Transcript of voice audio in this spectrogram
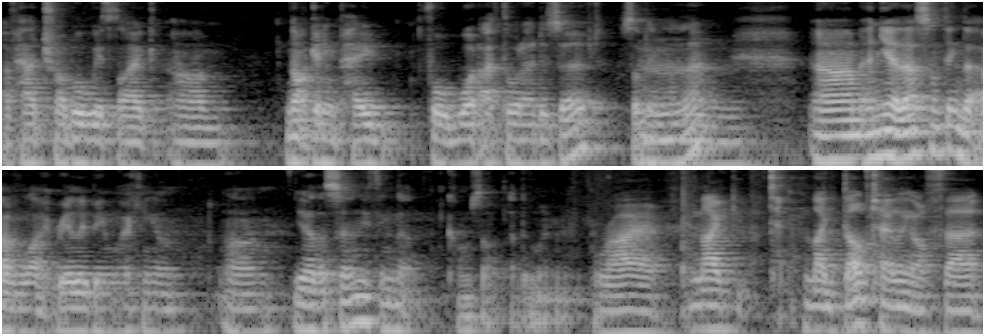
I've had trouble with like um, not getting paid for what I thought I deserved, something like that. Mm. Um, and yeah, that's something that I've like really been working on. Um, yeah, that's the only thing that comes up at the moment. Right. And like t- like dovetailing off that,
